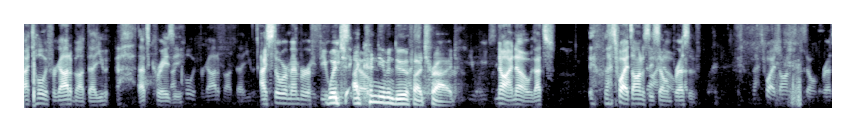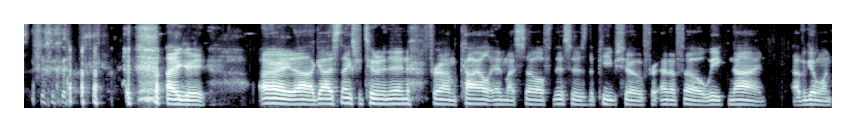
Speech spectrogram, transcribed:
I totally forgot about that. You, that's crazy. I crazy. totally forgot about that. You, I still remember a few Which weeks I couldn't even do if I still remember tried. a few weeks ago- No, I know. That's that's why it's honestly No, so know. impressive. That's why it's honestly so impressive. I agree. All right, uh, guys, thanks for tuning in from Kyle and myself. This is the Peep Show for NFL Week 9. Have a good one.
